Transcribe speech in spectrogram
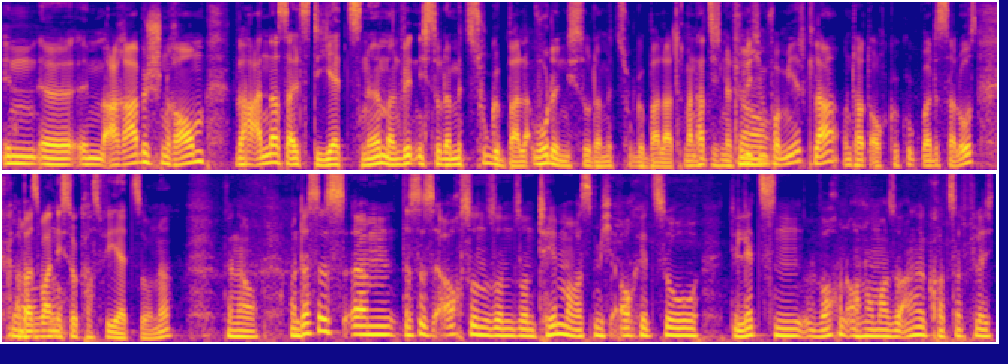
in, äh, im arabischen Raum war anders als die jetzt, ne? Man wird nicht so damit zugeballert, wurde nicht so damit zugeballert. Man hat sich natürlich Genau. informiert, klar, und hat auch geguckt, was ist da los, Genau, aber es war nicht so krass wie jetzt so, ne? Genau. Und das ist, ähm, das ist auch so, ein- so, so ein Thema, was mich auch jetzt so die letzten Wochen auch nochmal so angekotzt hat. Vielleicht,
